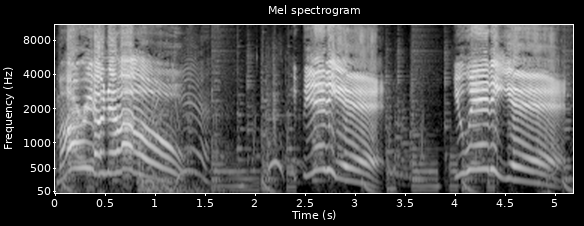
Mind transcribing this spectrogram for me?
Mario, no! You idiot! You idiot!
